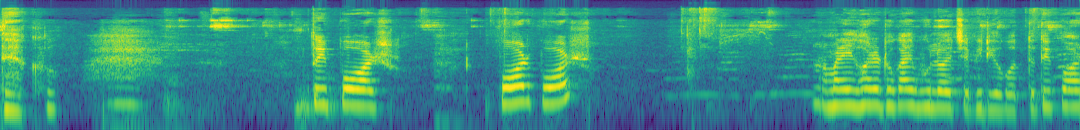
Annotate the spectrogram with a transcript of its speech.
দেখো। তুই পর পর পর। আমার এই ঘরে ঢোকাই ভুল হয়েছে ভিডিও করতে তুই পর।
